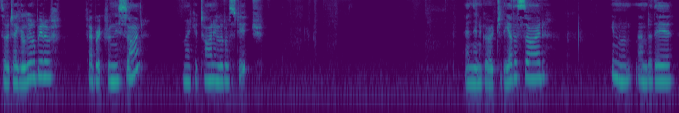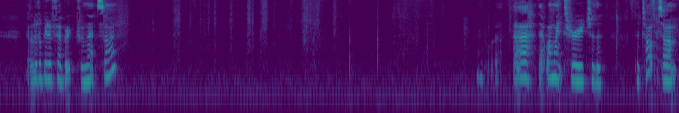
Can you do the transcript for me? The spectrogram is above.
So I take a little bit of fabric from this side, make a tiny little stitch, and then go to the other side, in under there, a little bit of fabric from that side, ah that one went through to the the top so I'm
